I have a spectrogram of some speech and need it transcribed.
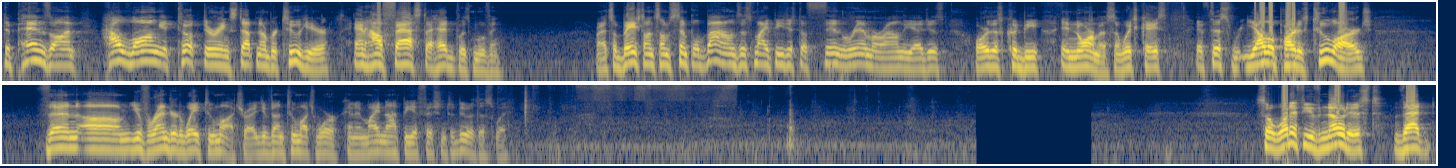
depends on how long it took during step number 2 here and how fast the head was moving. Right. So, based on some simple bounds this might be just a thin rim around the edges or this could be enormous in which case if this yellow part is too large then um, you've rendered way too much right. You've done too much work and it might not be efficient to do it this way. So, what if you've noticed that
